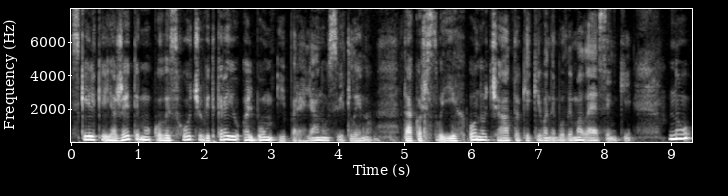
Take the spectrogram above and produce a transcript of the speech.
скільки я житиму, коли схочу, відкрию альбом і перегляну світлину. Також своїх онучаток, які вони були малесенькі. Ну,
